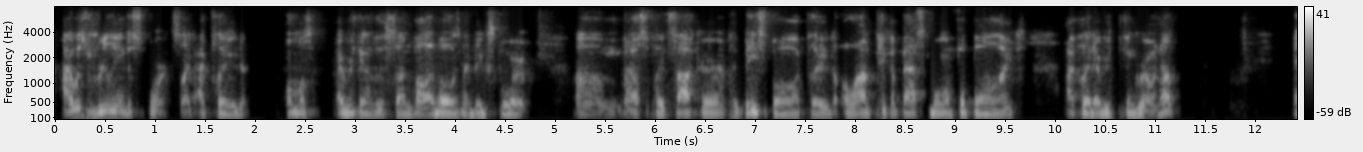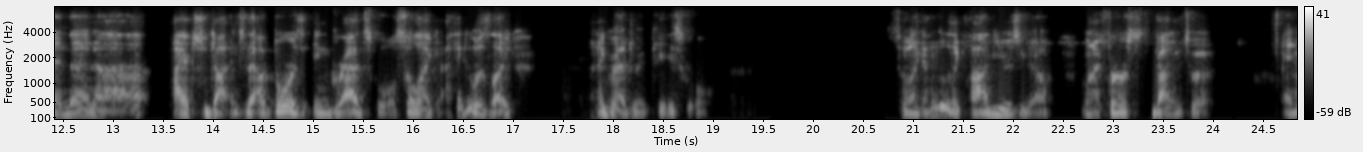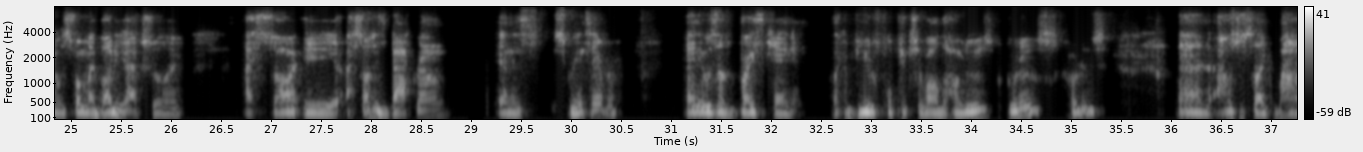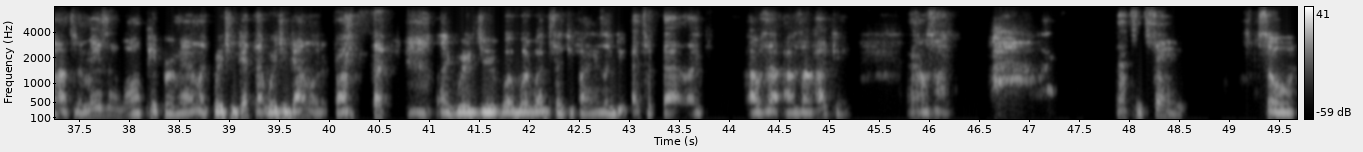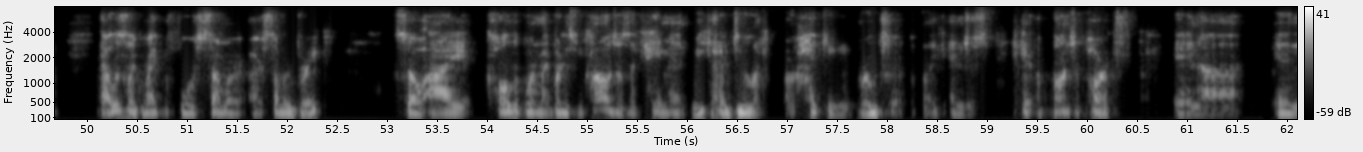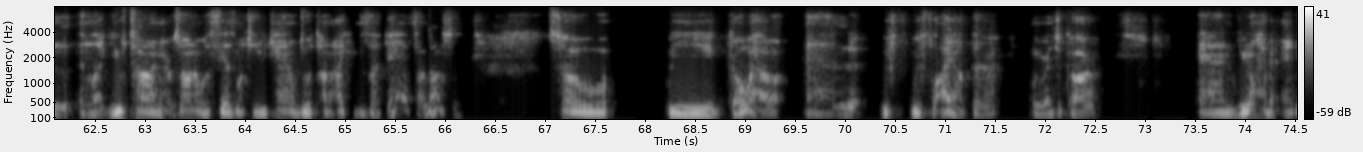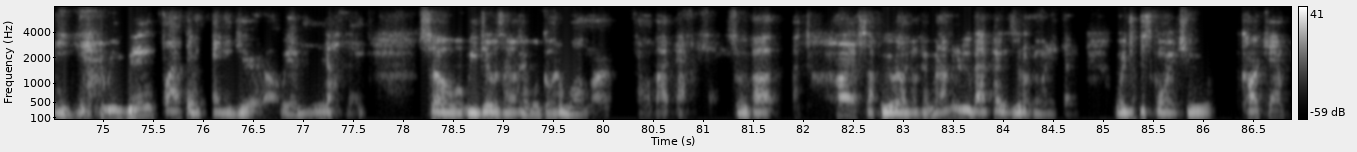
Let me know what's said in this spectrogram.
I was really into sports. Like I played almost everything under the sun. Volleyball was my big sport. Um, but I also played soccer. I played baseball. I played a lot of pickup basketball and football. Like I played everything growing up. And then uh, I actually got into the outdoors in grad school. So like I think it was like when I graduated PA school. So like I think it was like five years ago when I first got into it, and it was from my buddy actually. I saw a I saw his background and his screensaver, and it was of Bryce Canyon, like a beautiful picture of all the hoodoos, hoodoos, hoodoos. And I was just like, wow, it's an amazing wallpaper, man. Like, where'd you get that? Where'd you download it from? like, where'd you, what, what website did you find? He's like, dude, I took that. Like, I was out, I was out hiking. And I was like, wow, that's insane. So that was like right before summer our summer break. So I called up one of my buddies from college. I was like, hey man, we gotta do like a hiking road trip, like and just hit a bunch of parks in uh in in like Utah and Arizona. We'll see as much as we can. We'll do a ton of hiking. He's like, yeah, it sounds awesome. So we go out and we we fly out there. We rent a car, and we don't have any gear. We, we didn't fly out there with any gear at all. We have nothing. So what we did was like, okay, we'll go to Walmart and we'll buy everything. So we bought a ton of stuff. We were like, okay, we're not going to do backpacking we don't know anything. We're just going to car camp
